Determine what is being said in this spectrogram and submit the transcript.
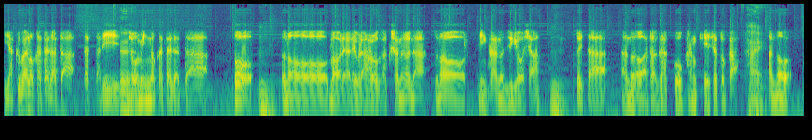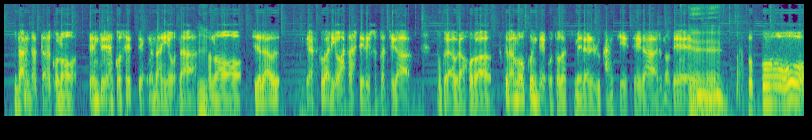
役場の方々だったり、ええ。町民の方々と、うん。そのまあ、我々裏フォロー学者のようなその民間の事業者、うん。そういったあのあとは学校関係者とか、はい。あの普段だったらこの全然こう接点がないような、うん。その違う役割を果たしている人たちが僕ら裏フォロワースクラムを組んでことが進められる関係性があるので、ええそこを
